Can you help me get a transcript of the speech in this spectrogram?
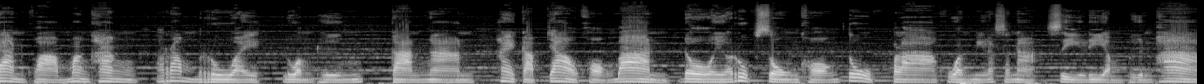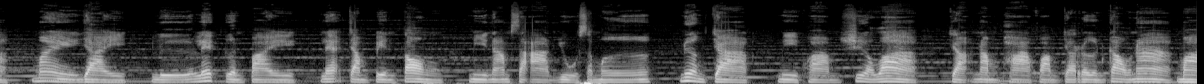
ด้านความมั่งคั่ง ร่ำรวย รวมถึงการงานให้กับเจ้าของบ้าน โดยรูปทรงของตู้ปลาควรมีลักษณะสี่เหลี่ยมผืนผ้า ไม่ใหญ่หรือเล็กเกินไป และจำเป็นต้องมีน้ำสะอาดอยู่เสมอ เนื่องจากมีความเชื่อว่าจะนำพาความเจริญก้าวหน้ามา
